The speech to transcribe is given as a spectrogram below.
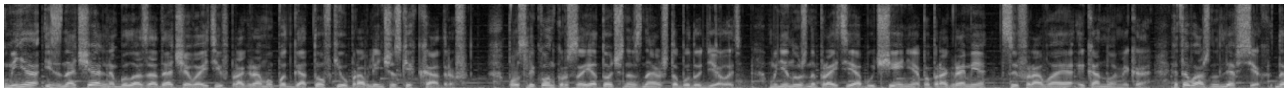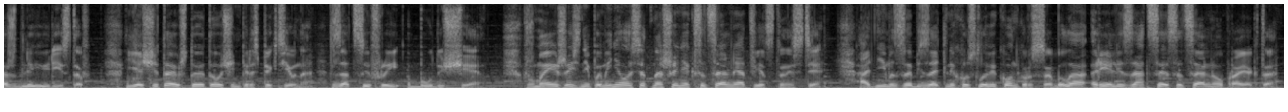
У меня изначально была задача войти в программу подготовки управленческих кадров. После конкурса я точно знаю, что буду делать. Мне нужно пройти обучение по программе «Цифровая экономика». Это важно для всех, даже для юристов. Я считаю, что это очень перспективно. За цифрой будущее. В моей жизни поменялось отношение к социальной ответственности. Одним из обязательных условий конкурса была реализация социального проекта.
